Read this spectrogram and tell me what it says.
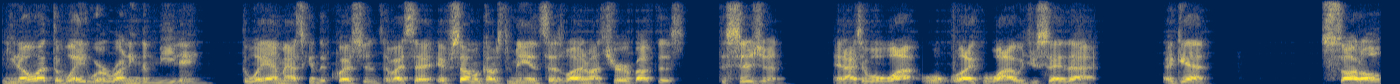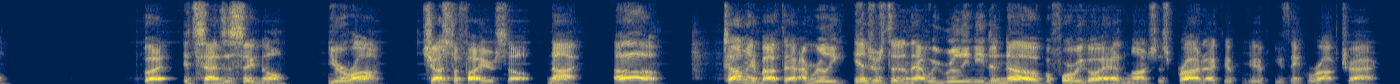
you know what? The way we're running the meeting the way I'm asking the questions, if I say, if someone comes to me and says, well, I'm not sure about this decision, and I say, well, why, like, why would you say that? Again, subtle, but it sends a signal. You're wrong. Justify yourself, not, oh, tell me about that. I'm really interested in that. We really need to know before we go ahead and launch this product if, if you think we're off track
